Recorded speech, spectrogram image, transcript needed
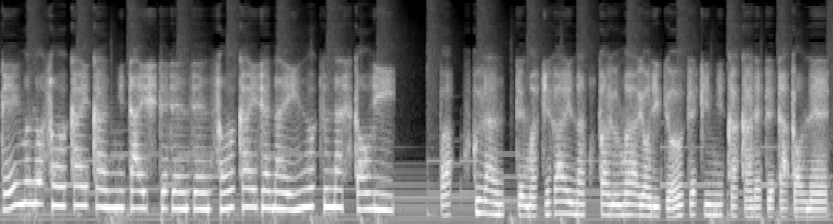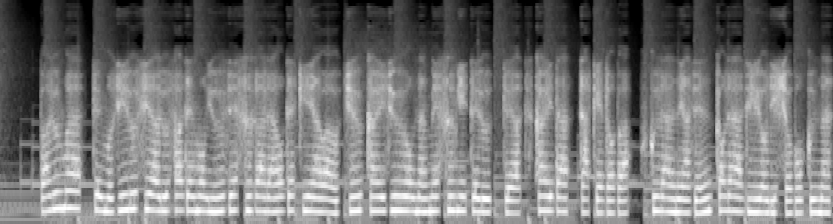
ゲームの爽快感に対して全然爽快じゃない陰鬱なストーリー。バッフクランって間違いなくバルマーより強敵に描かれてたよね。バルマーって無印アルファでもユーゼスがラオデキアは宇宙怪獣を舐めすぎてるって扱いだったけどバッフクランやゼントラーディよりしょぼくなっ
